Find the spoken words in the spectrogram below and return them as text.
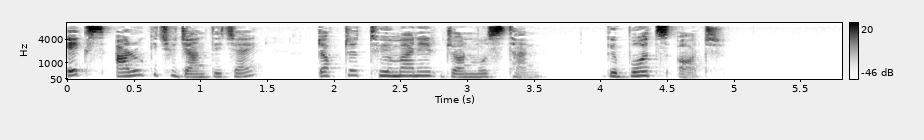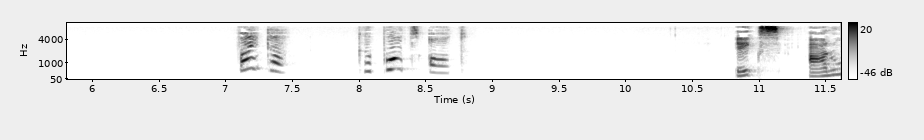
এক্স আরও কিছু জানতে চায় ডক্টর থিওমানের জন্মস্থান গেবটসঅট Weiter. Geburtsort. এক্স আরও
